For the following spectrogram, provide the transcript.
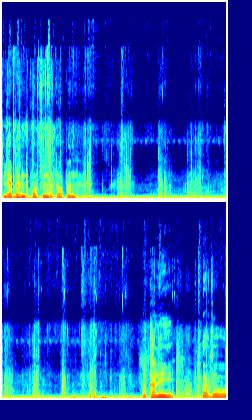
किल्ल्यापर्यंत पोहोचून जातो आपण. खाली हा जो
